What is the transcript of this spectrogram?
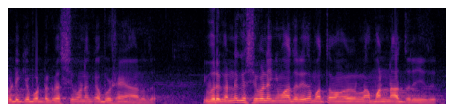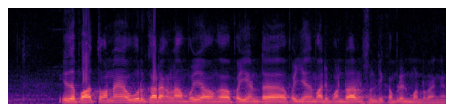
பிடிக்கப்பட்டிருக்கிற சிவனுக்கு அபிஷேகம் ஆகுது. இவர் கண்ணுக்கு சிவலிங்கமாக தெரியுது. மற்றவங்களுக்குலாம் மண்ணாக தெரியுது. இதை பார்த்தோன்னே ஊருக்காரங்களாம் போய் அவங்க பையன்கிட்ட பையன் இது மாதிரி பண்ணுறாருன்னு சொல்லி கம்ப்ளைண்ட் பண்ணுறாங்க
